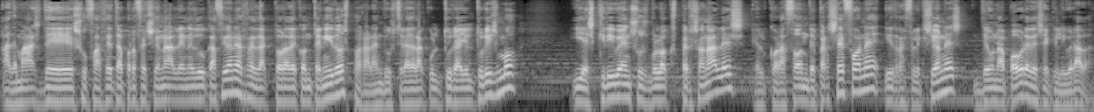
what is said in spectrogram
Además de su faceta profesional en educación, es redactora de contenidos para la industria de la cultura y el turismo y escribe en sus blogs personales El corazón de Perséfone y Reflexiones de una pobre desequilibrada.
